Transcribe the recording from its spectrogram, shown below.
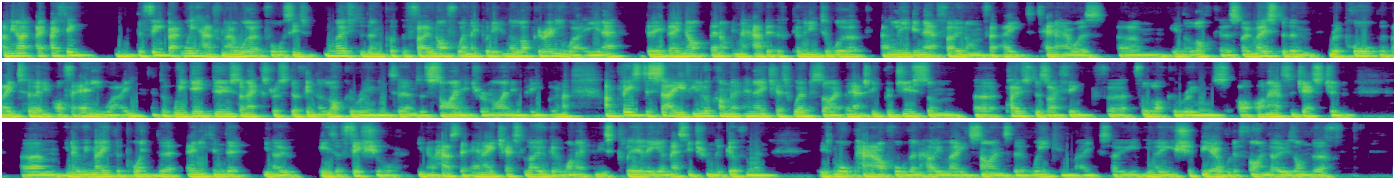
I mean, I, I think the feedback we had from our workforce is most of them put the phone off when they put it in the locker anyway. You know, they, they not they're not in the habit of coming into work and leaving their phone on for eight to ten hours um, in the locker. So most of them report that they turn it off anyway. But we did do some extra stuff in the locker room in terms of signage, reminding people. And I'm pleased to say, if you look on the NHS website, they actually produced some uh, posters, I think, for for locker rooms on our suggestion. Um, you know, we made the point that anything that you know is official, you know, has the NHS logo on it and is clearly a message from the government is more powerful than homemade signs that we can make. So, you know, you should be able to find those on the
